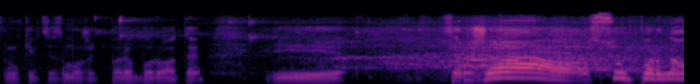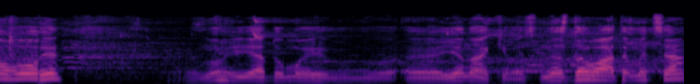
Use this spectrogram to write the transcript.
франківці зможуть перебороти. І Сержао, супер нагоди. Ну, я думаю, е, Янаківець не здаватиметься.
